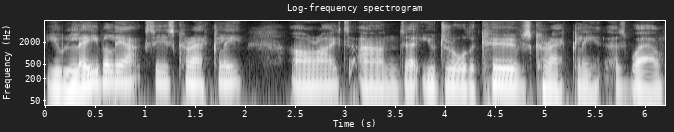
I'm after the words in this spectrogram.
you label the axes correctly all right and uh, you draw the curves correctly as well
